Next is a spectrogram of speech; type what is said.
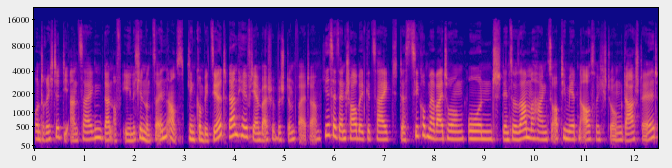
und richtet die Anzeigen dann auf ähnliche NutzerInnen aus. Klingt kompliziert? Dann hilft dir ein Beispiel bestimmt weiter. Hier ist jetzt ein Schaubild gezeigt, das Zielgruppenerweiterung und den Zusammenhang zur optimierten Ausrichtung darstellt.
